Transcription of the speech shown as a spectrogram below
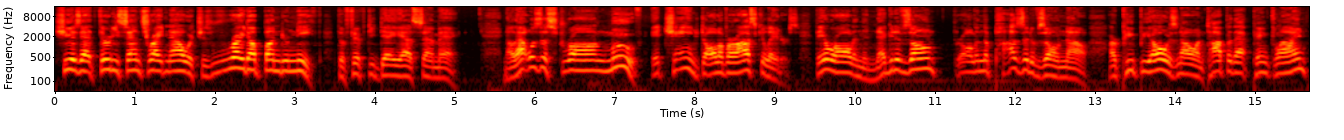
She is at 30 cents right now, which is right up underneath the 50 day SMA. Now, that was a strong move. It changed all of our oscillators. They were all in the negative zone. They're all in the positive zone now. Our PPO is now on top of that pink line.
